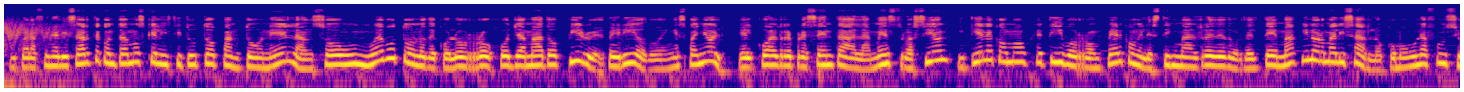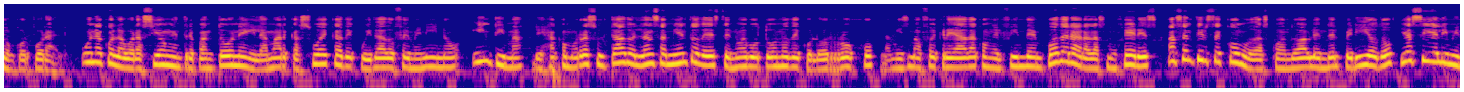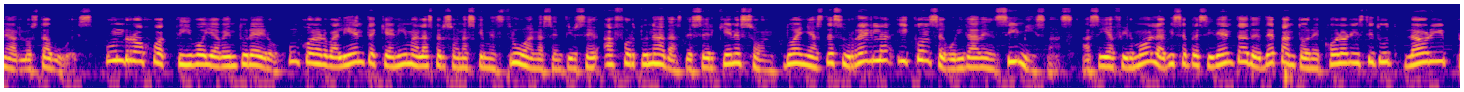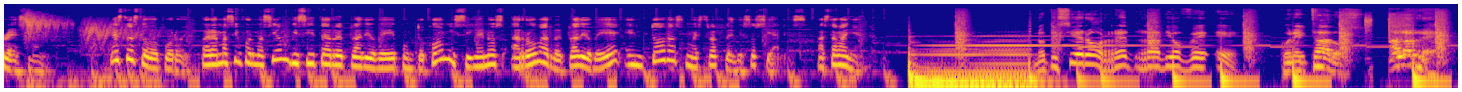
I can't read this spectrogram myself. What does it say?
Y para finalizar te contamos que el Instituto Pantone lanzó un nuevo tono de color rojo llamado Period, periodo en español, el cual representa a la menstruación y tiene como objetivo romper con el estigma alrededor del tema y normalizarlo como una función corporal. Una colaboración entre Pantone y la marca sueca de cuidado femenino Íntima deja como resultado el lanzamiento de este nuevo tono de color rojo. La misma fue creada con el fin de empoderar a las mujeres a sentirse cómodas cuando hablen del periodo y así eliminar los tabúes un rojo activo y aventurero, un color valiente que anima a las personas que menstruan a sentirse afortunadas de ser quienes son, dueñas de su regla y con seguridad en sí mismas. Así afirmó la vicepresidenta de The Pantone Color Institute, Laurie Pressman. Esto es todo por hoy. Para más información visita redradiove.com y síguenos arroba en todas nuestras redes sociales. Hasta mañana. Noticiero Red Radio VE. Conectados a la red.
